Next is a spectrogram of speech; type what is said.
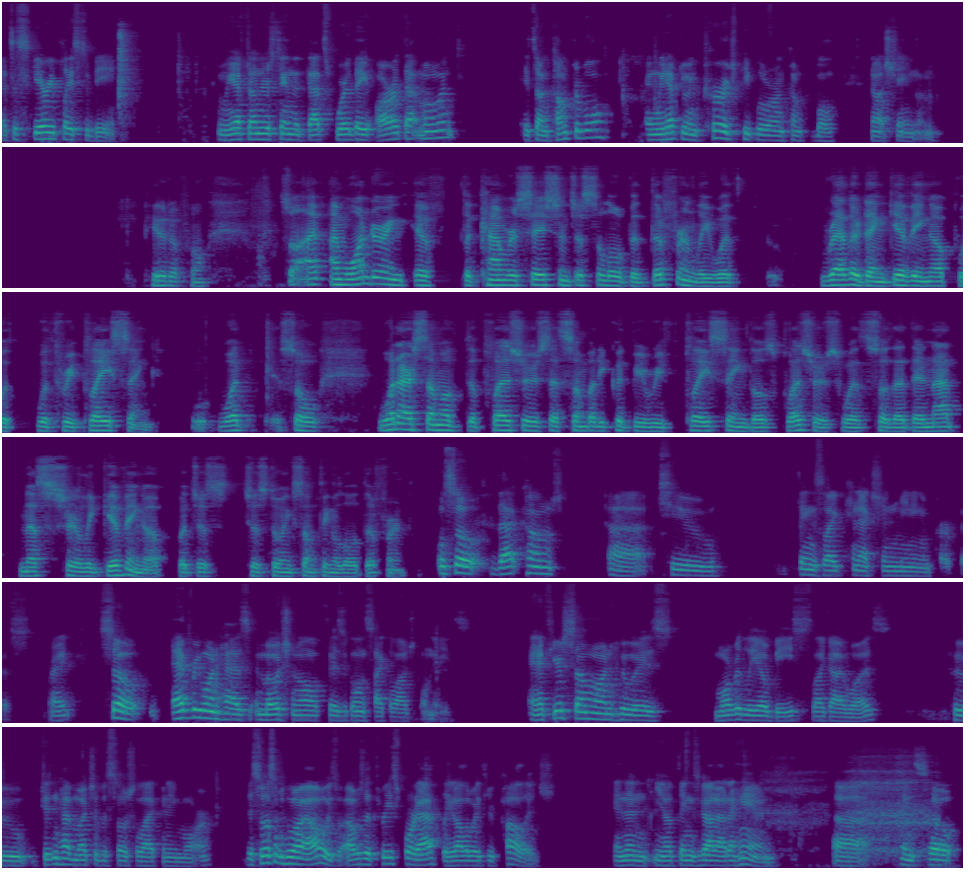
That's a scary place to be. And we have to understand that that's where they are at that moment. It's uncomfortable, and we have to encourage people who are uncomfortable, not shame them. Beautiful. So I, I'm wondering if the conversation just a little bit differently with rather than giving up with with replacing what so what are some of the pleasures that somebody could be replacing those pleasures with so that they're not necessarily giving up but just just doing something a little different well so that comes uh, to things like connection meaning and purpose right so everyone has emotional, physical, and psychological needs. And if you're someone who is morbidly obese, like I was, who didn't have much of a social life anymore, this wasn't who I always. I was a three sport athlete all the way through college, and then you know things got out of hand, uh, and so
